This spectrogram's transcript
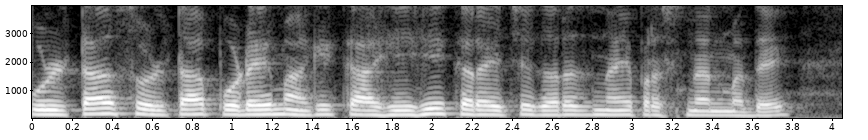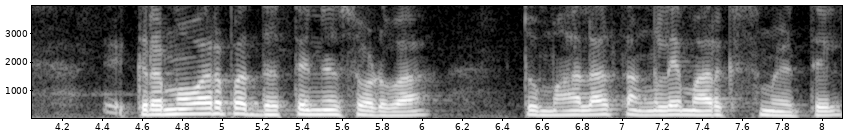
उलटा सुलटा पुढे मागे काहीही करायची गरज नाही प्रश्नांमध्ये. क्रमवार पद्धतीने सोडवा. तुम्हाला चांगले मार्क्स मिळतील.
